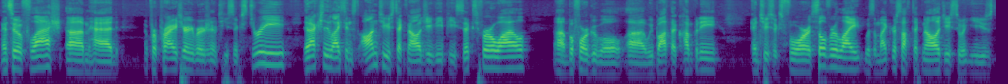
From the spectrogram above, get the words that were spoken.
And so Flash um, had a proprietary version of 263. It actually licensed On2's technology VP6 for a while uh, before Google. Uh, we bought that company in 264. Silverlight was a Microsoft technology, so it used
